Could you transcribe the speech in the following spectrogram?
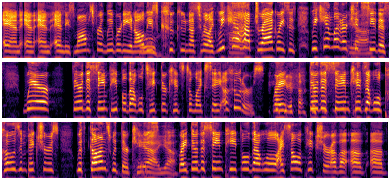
And and and and these moms for liberty and all these cuckoo nuts who are like, we can't have drag races. We can't let our kids Yeah. see this. Where they're the same people that will take their kids to like say a Hooters, right? Yeah. They're the same kids that will pose in pictures with guns with their kids. Yeah, yeah. Right? They're the same people that will I saw a picture of a of of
